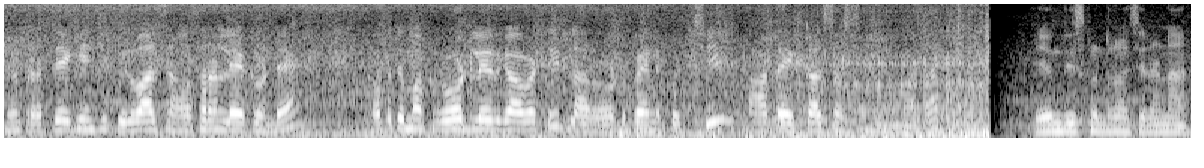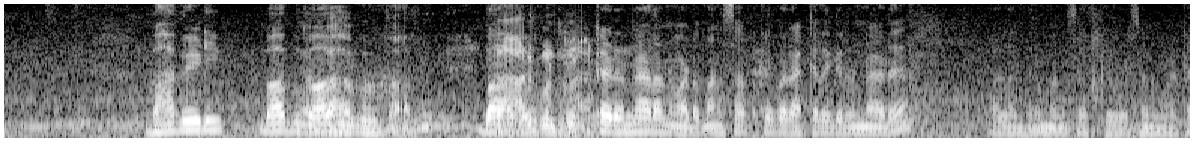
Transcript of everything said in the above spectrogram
మేము ప్రత్యేకించి పిలవాల్సిన అవసరం లేకుండే. కాకపోతే మాకు రోడ్ లేదు కాబట్టి ఇట్లా రోడ్డు పైనకి వచ్చి ఆటో ఎక్కాల్సి వస్తుంది అనమాట ఏం తీసుకుంటున్నావు చిన్న బాబేడి? బాబు బాబు. బాబు. ఇక్కడ ఉన్నాడు అనమాట మన సబ్స్క్రైబర్ అక్క దగ్గర ఉన్నాడు. వాళ్ళందరూ మన సబ్స్క్రైబర్స్ అనమాట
